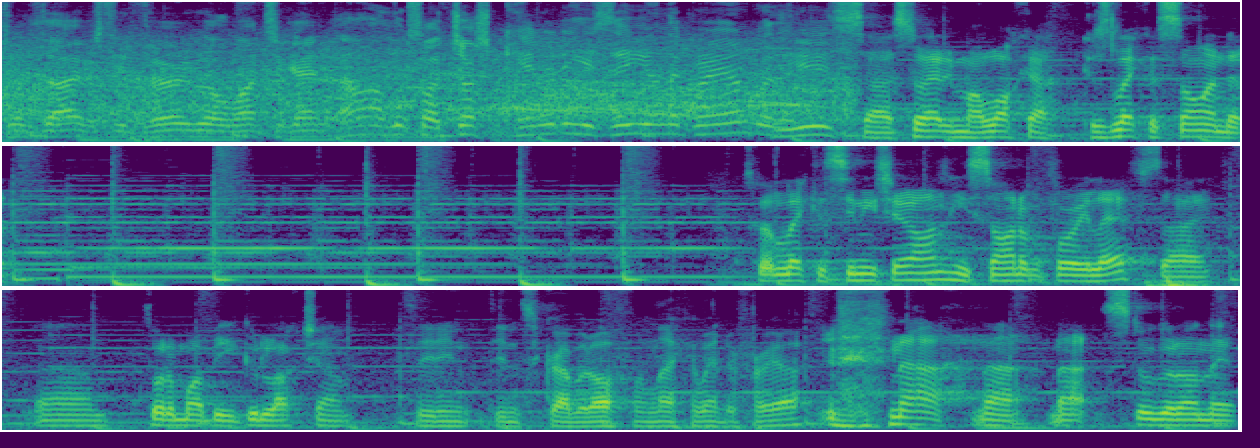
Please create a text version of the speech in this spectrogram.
John Davis did very well once again. Oh, looks like Josh Kennedy. Is he on the ground? With he is. So I still had it in my locker because Lecker signed it. It's got Lecker's signature on. He signed it before he left, so um, thought it might be a good luck charm. So you didn't, didn't scrub it off when Lecker went to Freo? nah, nah, nah. Still got on there.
